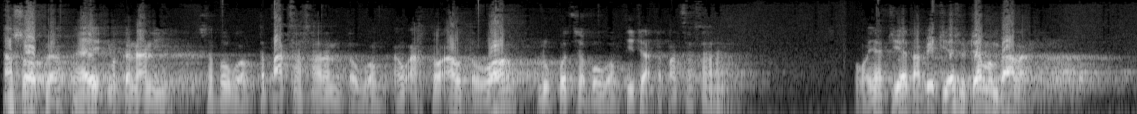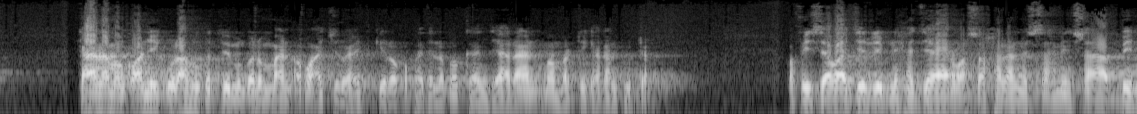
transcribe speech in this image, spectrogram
Asoba baik mekenani sapa wong tepat sasaran atau wong au akhto atau wong luput sapa wong tidak tepat sasaran. Pokoknya dia tapi dia sudah membalas karena mengkoni kulahu kedua mengkono man apa ajru idki rokobatan apa ganjaran memerdekakan budak wa fi zawajir ibn hajar wa sahalan min sabin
